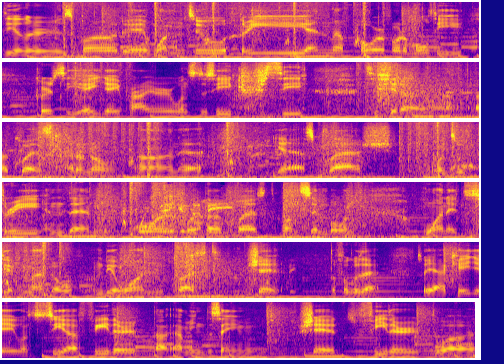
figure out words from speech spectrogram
The other spot. Uh, one, two, three, and four for the multi. Cursey. AJ Pryor wants to see Cursey to hit a, a quest. I don't know. On uh, yeah, splash one two three and then four for the quest. One symbol one wanted to see a commando and be a one quest. Shit the fuck was that? So yeah KJ wants to see a feeder I mean the same shit feeder to uh,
